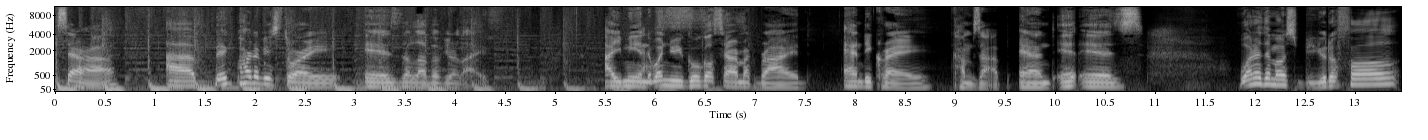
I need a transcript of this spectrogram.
Sarah, a big part of your story is the love of your life. I mean, when you Google Sarah McBride, Andy Cray comes up, and it is one of the most beautiful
